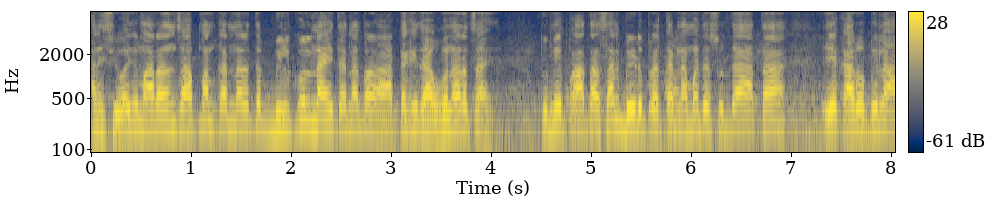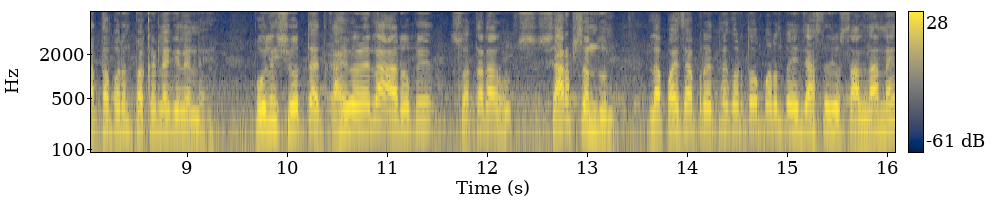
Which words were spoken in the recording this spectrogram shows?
आणि शिवाजी महाराजांचा अपमान करणारं तर बिलकुल नाही त्यांना अटकी होणारच आहे. तुम्ही पाहत असाल बीड प्रकरणामध्ये सुद्धा आता एक आरोपीला आतापर्यंत पकडलं गेले नाही. पोलीस शोधत आहेत काही वेळेला आरोपी स्वतःला शार्प समजून लपायचा प्रयत्न करतो परंतु हे जास्त दिवस चालणार नाही.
